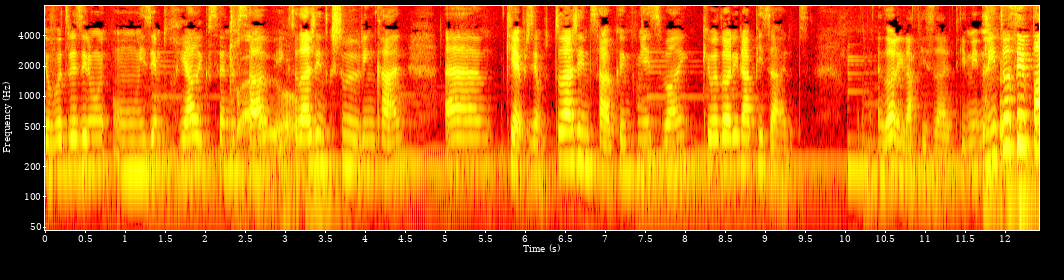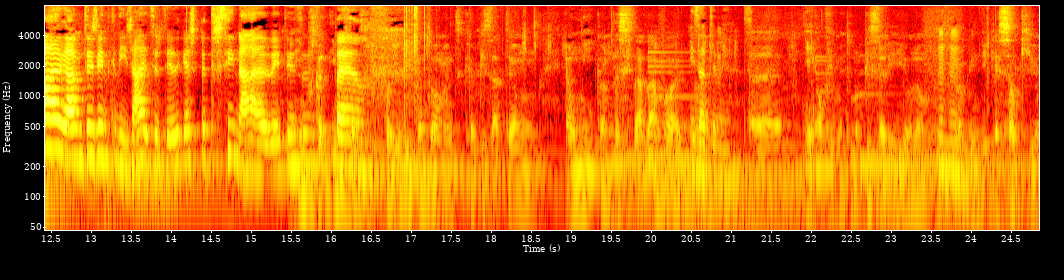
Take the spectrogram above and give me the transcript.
eu vou trazer um, um exemplo real e que o Sandro Claro, sabe e que toda a gente costuma brincar, ahm, que é, por exemplo, toda a gente sabe, quem me conhece bem, que eu adoro ir à Pizarte. Adoro ir à Pizarte. E nem estou a ser paga. Há muita gente que diz, ai, de certeza que és patrocinada e É tens um importante, cupão. importante referir eventualmente que a Pizarte é um, é um ícone da cidade de Aveiro. é? Exatamente. Ah, e é obviamente uma pizzaria, o nome Uhum. próprio indica, é só que um.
